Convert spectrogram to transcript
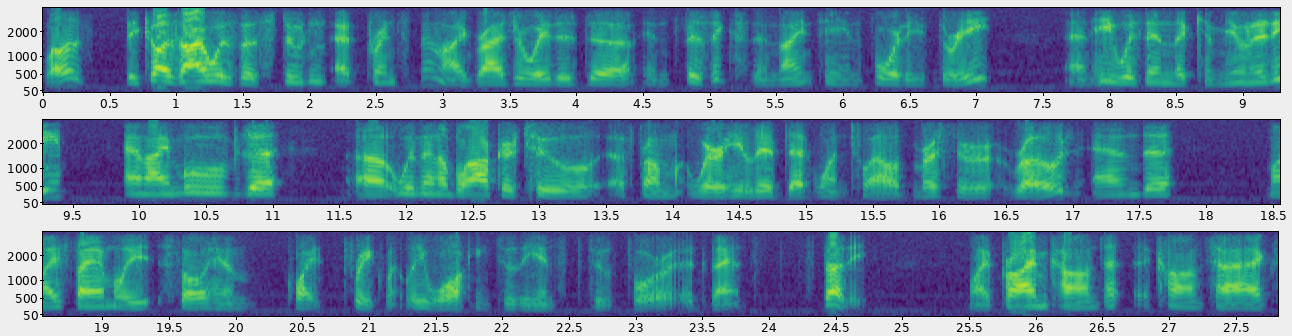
Well, it's because I was a student at Princeton. I graduated uh, in physics in 1943, and he was in the community, and I moved uh, uh, within a block or two uh, from where he lived at 112 Mercer Road, and uh, my family saw him quite frequently walking to the Institute for Advanced Study. My prime contact- contacts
